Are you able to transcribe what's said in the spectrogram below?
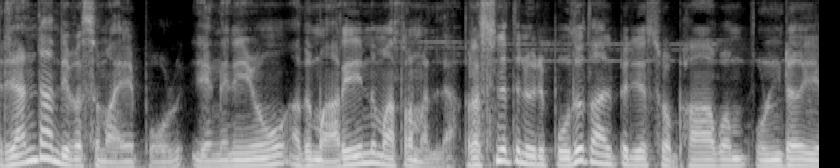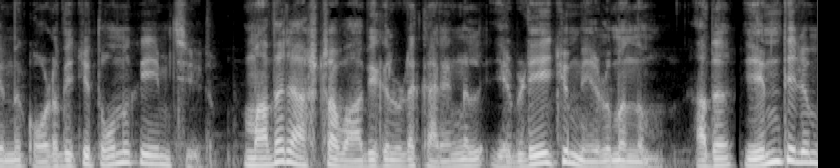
രണ്ടാം ദിവസമായപ്പോൾ എങ്ങനെയോ അത് മാറിയെന്ന് മാത്രമല്ല പ്രശ്നത്തിനൊരു പൊതു താല്പര്യ സ്വഭാവം ഉണ്ട് എന്ന് കോടതിക്ക് തോന്നുകയും ചെയ്തു. മതരാഷ്ട്രവാദികളുടെ കരങ്ങൾ എവിടേക്കും നീളുമെന്നും അത് എന്തിലും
